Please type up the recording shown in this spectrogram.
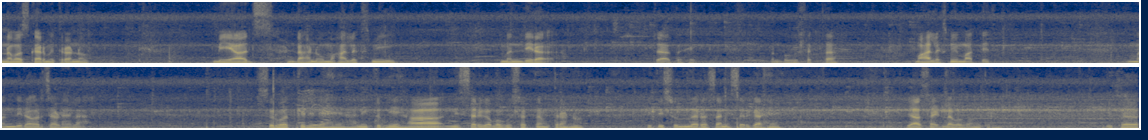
नमस्कार मित्रांनो. मी आज डहाणू महालक्ष्मी मंदिरा जात आहे. पण बघू शकता महालक्ष्मी माते मंदिरावर चढायला सुरुवात केलेली आहे. आणि तुम्ही हा निसर्ग बघू शकता मित्रांनो. किती सुंदर असा निसर्ग आहे. या साईडला बघा मित्रांनो. इथं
